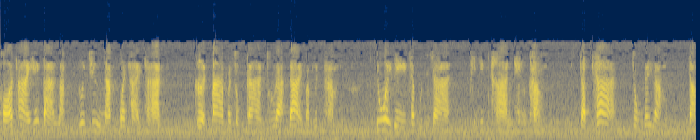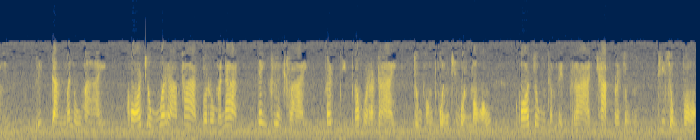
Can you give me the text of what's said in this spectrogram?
ขอทายให้ตาหลับด้วยชื่อนับว่าชายชาญ เกิดมาประสบการณ์ธุระได้ประพฤติธรรม ด้วยเดชบุญญาพิธิฐานแห่งคำจัดข้าจงได้ลำจำลิดดังมโนหมาย ขอจงวราพาสบรมนาถเร่งเคลื่อนคลาย พระจิตพระวรกาย จงผ่องผลที่หม่นหมอง ขอจงสำเร็จราชาประสงค์ที่ทรงปอก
